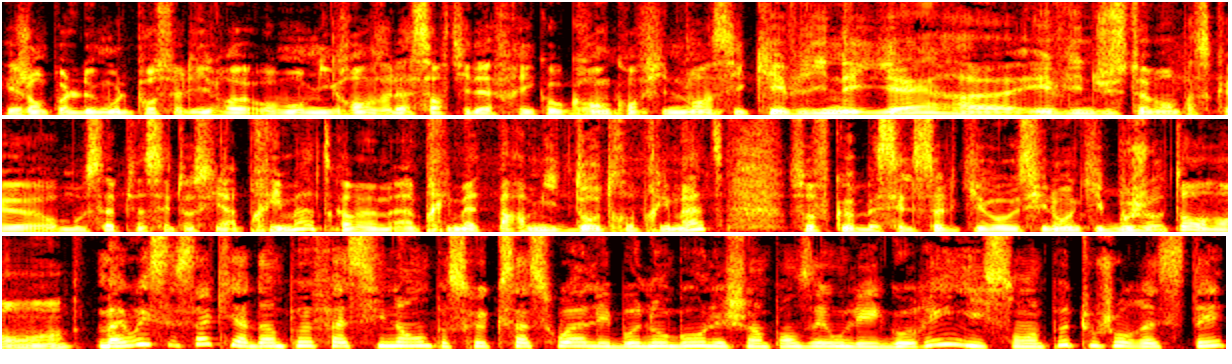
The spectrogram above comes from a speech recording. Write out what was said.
et Jean-Paul Demoule pour ce livre Homo migrants de la sortie d'Afrique au grand confinement, ainsi qu'Evelyne et hier. Euh, Evelyne, justement, parce que Homo sapiens, c'est aussi un primate quand même, un primate parmi d'autres primates, sauf que bah, c'est le seul qui va aussi loin, qui bouge autant, non hein? Bah oui, c'est ça qui est d'un peu fascinant, parce que que ça soit les bonobos, les chimpanzés ou les gorilles, ils sont un peu toujours restés,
